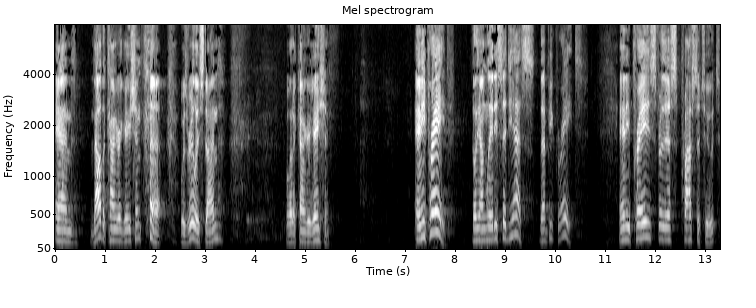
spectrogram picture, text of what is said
And now the congregation was really stunned. What a congregation. And he prayed. The young lady said, Yes, that'd be great. And he prays for this prostitute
